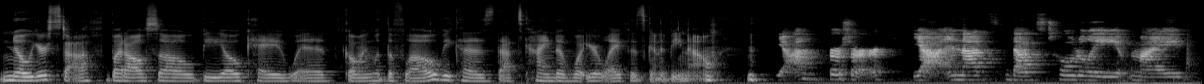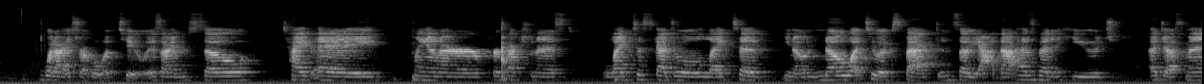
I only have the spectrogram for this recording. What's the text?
know your stuff, but also be okay with going with the flow because that's kind of what your life is gonna be now. yeah, for sure. Yeah, and that's that's totally my what I struggle with too is I'm so type A planner, perfectionist, like to schedule, like to, you know, know what to expect. And so, yeah, that has been a huge adjustment.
